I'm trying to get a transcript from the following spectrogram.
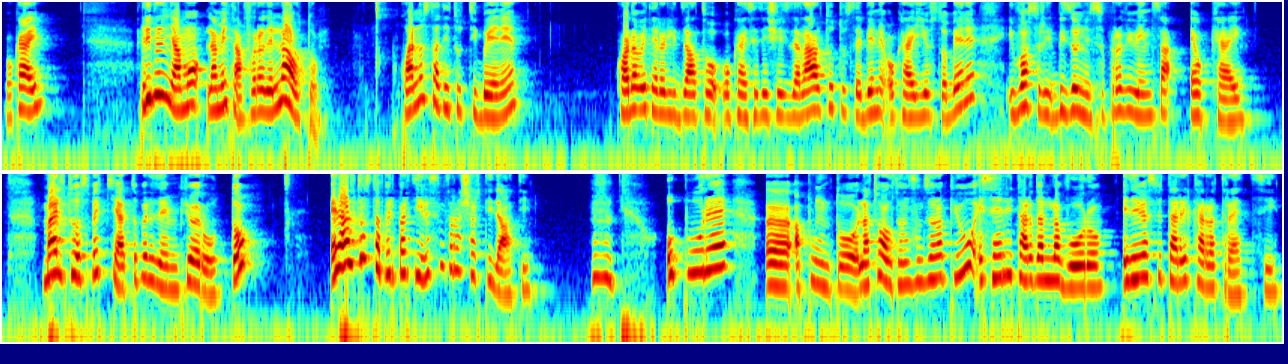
Ok? Riprendiamo la metafora dell'auto. Quando state tutti bene, quando avete realizzato, ok, siete scesi dall'alto, tu stai bene, ok, io sto bene, il vostro bisogno di sopravvivenza è ok. Ma il tuo specchietto, per esempio, è rotto e l'altro sta per partire senza lasciarti i dati. Oppure, eh, appunto, la tua auto non funziona più e sei in ritardo al lavoro e devi aspettare il carro attrezzi.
